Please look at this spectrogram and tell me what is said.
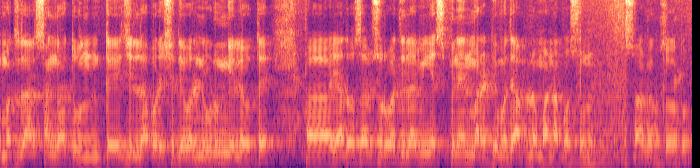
मतदारसंघातून ते जिल्हा परिषदेवर निवडून गेले होते. यादव साहेब सुरुवातीला मी एस पी नाईन मराठीमध्ये आपलं मनापासून स्वागत करतो.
